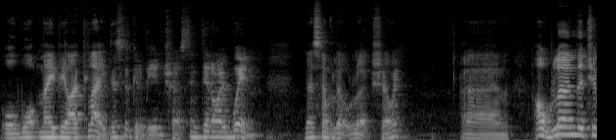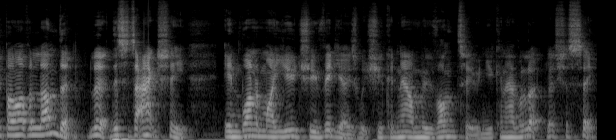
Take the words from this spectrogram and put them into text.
or what maybe I played. This is going to be interesting. Did I win? Let's have a little look, shall we? Um, oh, learn the Jobava London. Look, this is actually in one of my YouTube videos, which you can now move on to, and you can have a look. Let's just see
